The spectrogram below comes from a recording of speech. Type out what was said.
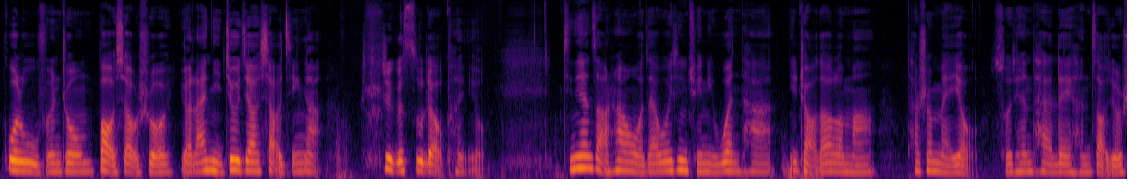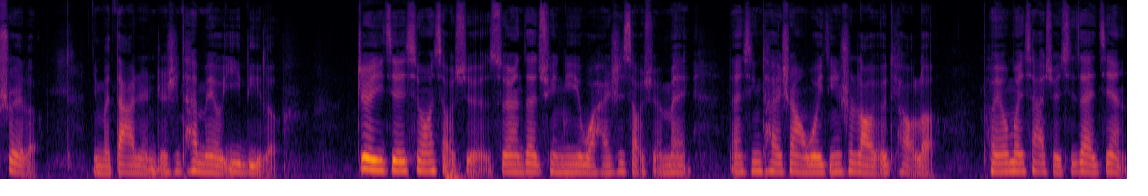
过了五分钟，爆笑说：“原来你就叫小金啊，这个塑料朋友。”今天早上我在微信群里问他：“你找到了吗？”他说没有，昨天太累，很早就睡了。你们大人真是太没有毅力了。这一届希望小学，虽然在群里我还是小学妹，但心态上我已经是老油条了。朋友们，下学期再见。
